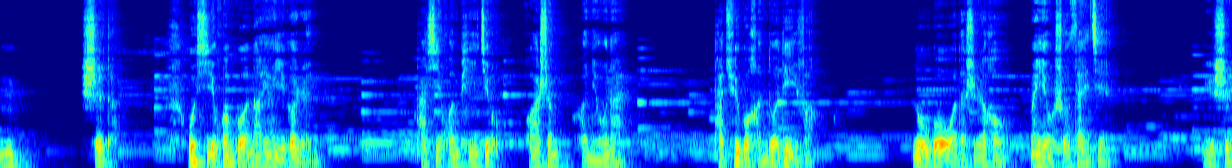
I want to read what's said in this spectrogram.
嗯，是的，我喜欢过那样一个人。他喜欢啤酒、花生和牛奶。他去过很多地方，路过我的时候没有说再见。于是，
